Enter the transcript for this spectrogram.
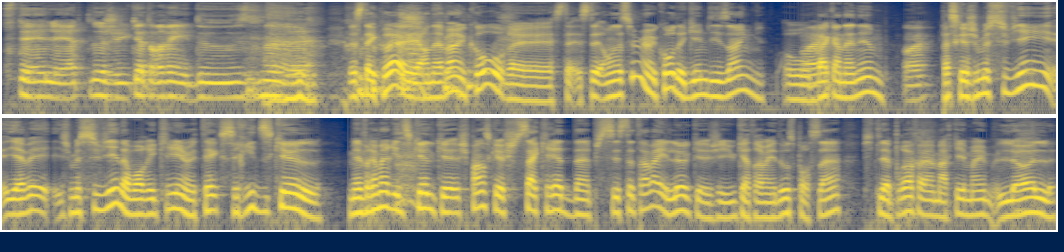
C'était lettre, là, j'ai eu 92. C'était quoi? On avait un cours. euh, on a-tu eu un cours de game design au Ouais. bac en anime? Ouais. Parce que je me souviens, il y avait, je me souviens d'avoir écrit un texte ridicule. Mais vraiment ridicule que je pense que je sacrais dedans. Puis c'est ce travail-là que j'ai eu 92%. Puis que le prof avait marqué même LOL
